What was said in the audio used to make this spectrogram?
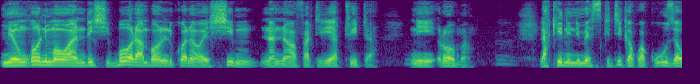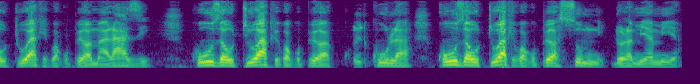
Miongoni mwa waandishi bora ambao nilikuwa nawaheshimu na nawafuatilia Twitter ni Roma, lakini nimesikitika kwa kuuza utu wake kwa kupewa malazi, kuuza utu wake kwa kupewa kula, kuuza utu wake kwa kupewa sumni dola mia mia.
